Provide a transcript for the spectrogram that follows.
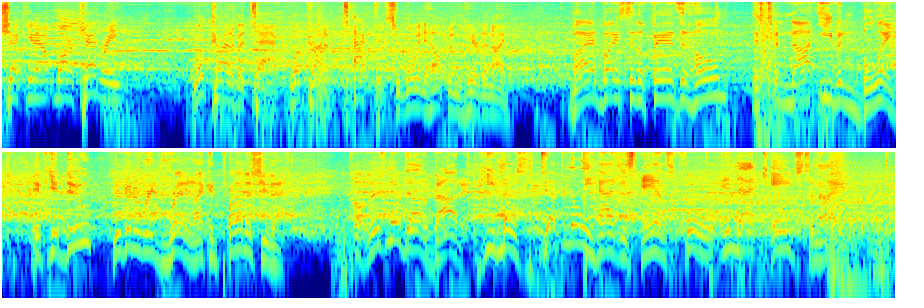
Checking out Mark Henry. What kind of attack, what kind of tactics are going to help him here tonight? My advice to the fans at home is to not even blink. If you do, you're going to regret it. I can promise you that. Oh, there's no doubt about it. He most definitely has his hands full in that cage tonight.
